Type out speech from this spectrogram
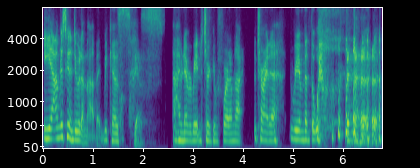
Yeah, I'm just going to do it in the oven because Yes. I've never made a turkey before. And I'm not trying to reinvent the wheel.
